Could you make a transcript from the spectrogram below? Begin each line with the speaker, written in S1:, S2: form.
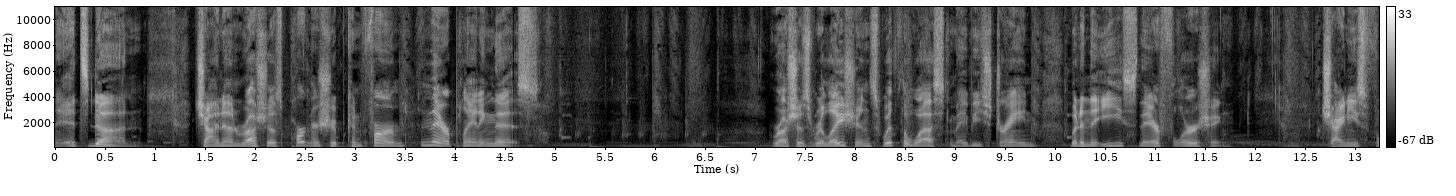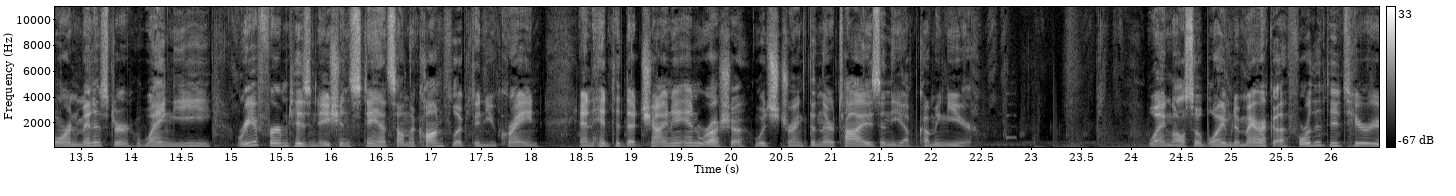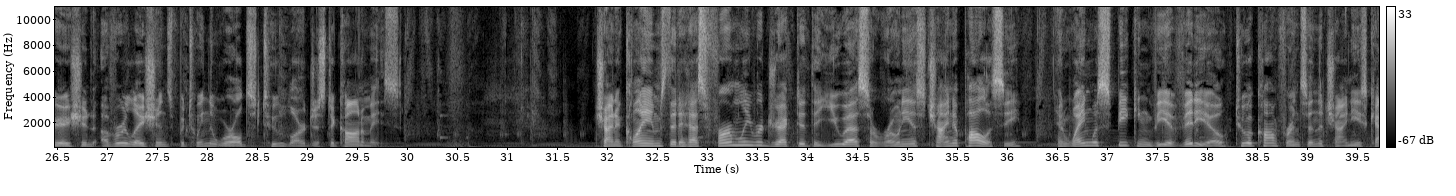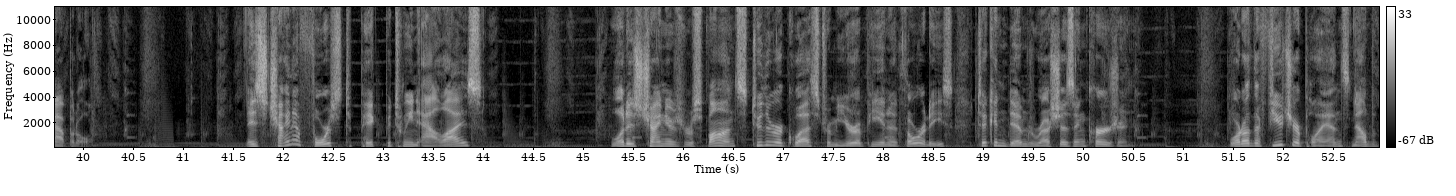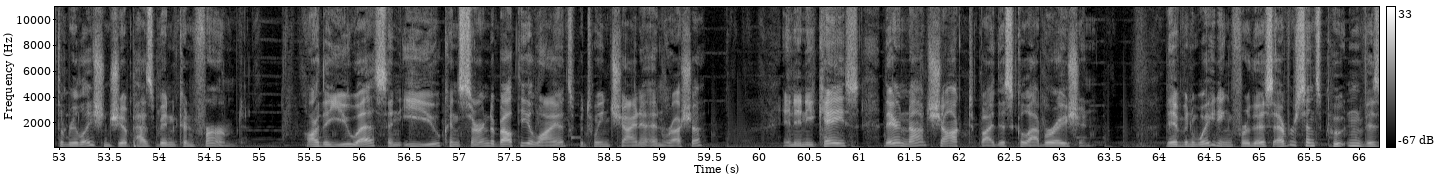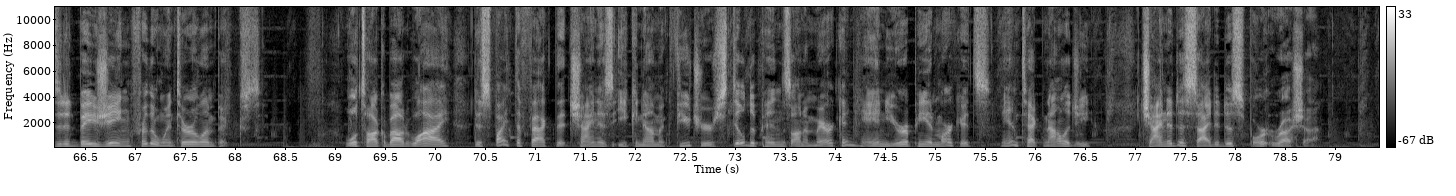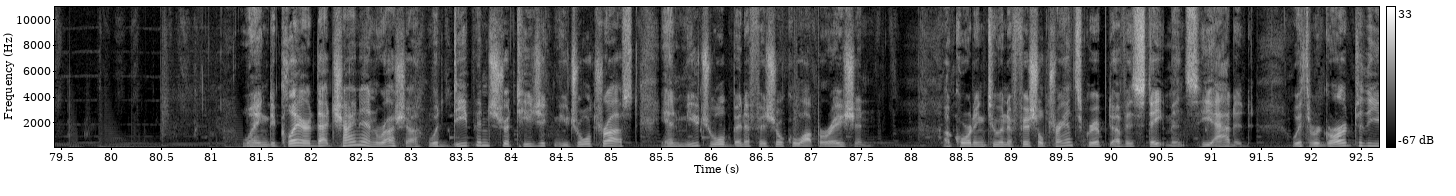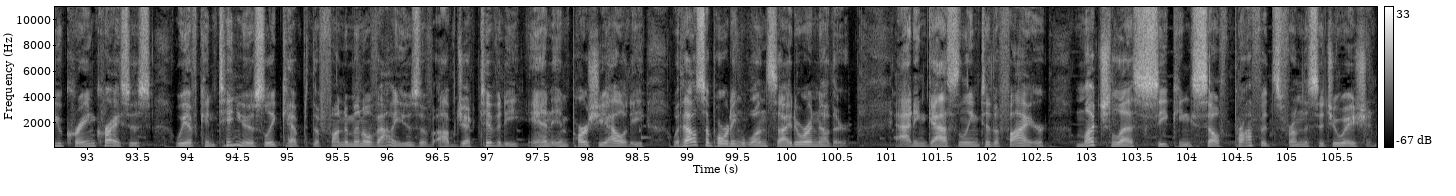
S1: It's done. China and Russia's partnership confirmed, and they are planning this. Russia's relations with the West may be strained, but in the East they are flourishing. Chinese Foreign Minister Wang Yi reaffirmed his nation's stance on the conflict in Ukraine and hinted that China and Russia would strengthen their ties in the upcoming year. Wang also blamed America for the deterioration of relations between the world's two largest economies. China claims that it has firmly rejected the U.S. erroneous China policy, and Wang was speaking via video to a conference in the Chinese capital. Is China forced to pick between allies? What is China's response to the request from European authorities to condemn Russia's incursion? What are the future plans now that the relationship has been confirmed? Are the US and EU concerned about the alliance between China and Russia? In any case, they are not shocked by this collaboration. They have been waiting for this ever since Putin visited Beijing for the Winter Olympics. We'll talk about why, despite the fact that China's economic future still depends on American and European markets and technology, China decided to support Russia. Wang declared that China and Russia would deepen strategic mutual trust and mutual beneficial cooperation. According to an official transcript of his statements, he added, with regard to the Ukraine crisis, we have continuously kept the fundamental values of objectivity and impartiality without supporting one side or another, adding gasoline to the fire, much less seeking self profits from the situation.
